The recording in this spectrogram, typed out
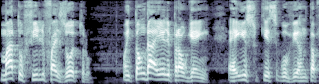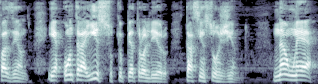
mata o filho e faz outro. Ou então dá ele para alguém. É isso que esse governo está fazendo. E é contra isso que o petroleiro está se insurgindo. Não é,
